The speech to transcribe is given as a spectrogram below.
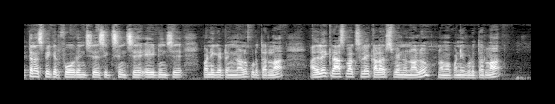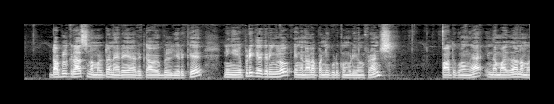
எத்தனை speaker four inch six inch eight inch பண்ணி கேட்டிங்கனாலும் கொடுத்துர்லாம் அதிலே கிராஸ் பாக்ஸ்லேயே கலர்ஸ் வேணும்னாலும் நம்ம பண்ணி கொடுத்துடலாம். டபுள் கிராஸ் நம்மள்ட்ட நிறையா இருக்குது அவைபிள் இருக்குது நீங்கள் எப்படி கேட்குறீங்களோ எங்களால் பண்ணி கொடுக்க முடியும் ஃப்ரெண்ட்ஸ் பார்த்துக்கோங்க. இந்த மாதிரி தான் நம்ம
